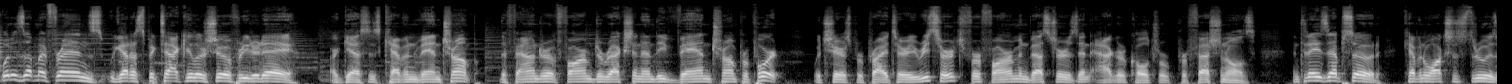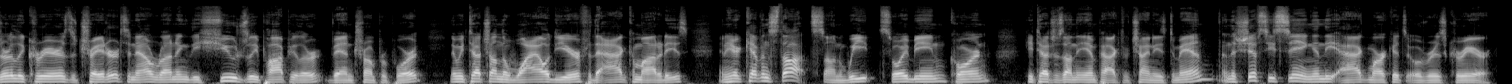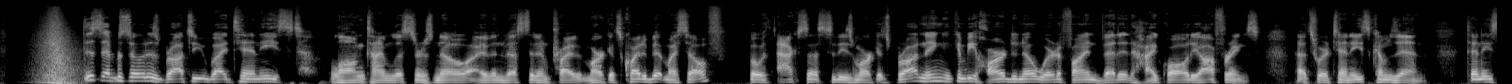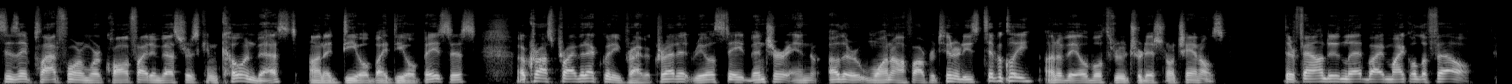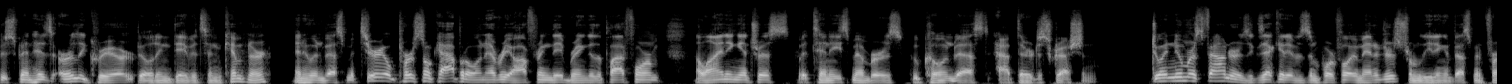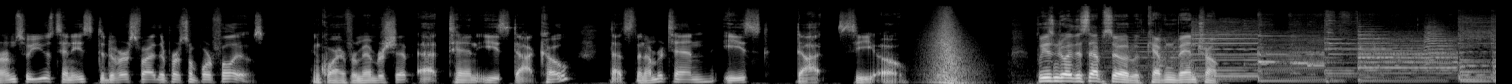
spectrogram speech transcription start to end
What is up, my friends? We got a spectacular show for you today. Our guest is Kevin Van Trump, the founder of Farm Direction and the Van Trump Report, which shares proprietary research for farm investors and agricultural professionals. In today's episode, Kevin walks us through his early career as a trader to now running the hugely popular Van Trump Report. Then we touch on the wild year for the ag commodities and hear Kevin's thoughts on wheat, soybean, corn, he touches on the impact of Chinese demand and the shifts he's seeing in the ag markets over his career. This episode is brought to you by 10 East. Longtime listeners know I've invested in private markets quite a bit myself, but with access to these markets broadening, it can be hard to know where to find vetted high quality offerings. That's where 10 East comes in. 10 East is a platform where qualified investors can co-invest on a deal by deal basis across private equity, private credit, real estate, venture, and other one-off opportunities typically unavailable through traditional channels. They're founded and led by Michael Leffell, who spent his early career building Davidson Kempner and who invest material personal capital in every offering they bring to the platform, aligning interests with 10 East members who co-invest at their discretion. Join numerous founders, executives, and portfolio managers from leading investment firms who use 10 East to diversify their personal portfolios. Inquire for membership at 10east.co. That's the number 10east.co. Please enjoy this episode with Kevin Van Trump.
